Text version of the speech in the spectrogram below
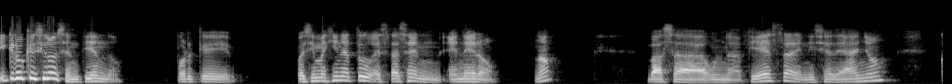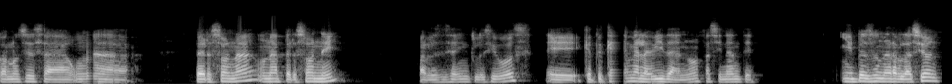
Y creo que sí los entiendo, porque, pues imagina tú, estás en enero, ¿no? Vas a una fiesta de inicio de año, conoces a una persona, una persone, para ser inclusivos, eh, que te cambia la vida, ¿no? Fascinante. Y empiezas una relación.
